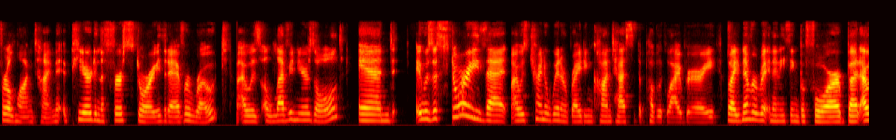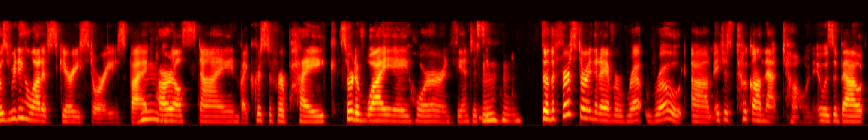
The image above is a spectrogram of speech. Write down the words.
for a long time. It appeared in the first story that I ever wrote. I was 11 years old, and it was a story that I was trying to win a writing contest at the public library. So I'd never written anything before, but I was reading a lot of scary stories by mm. R.L. Stine, by Christopher Pike, sort of YA horror and fantasy. Mm-hmm. So the first story that I ever re- wrote, um, it just took on that tone. It was about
